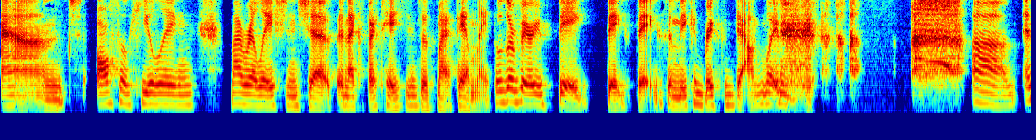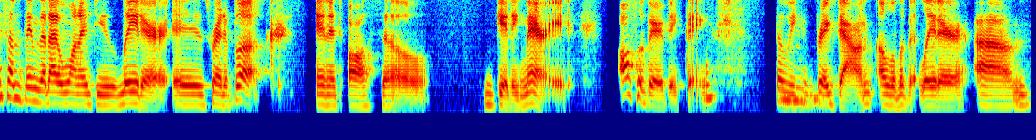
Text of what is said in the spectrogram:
and also healing my relationship and expectations with my family. Those are very big, big things, and we can break them down later. um, and something that I want to do later is write a book, and it's also getting married. Also, very big things that mm-hmm. we can mm-hmm. break down a little bit later. Um,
